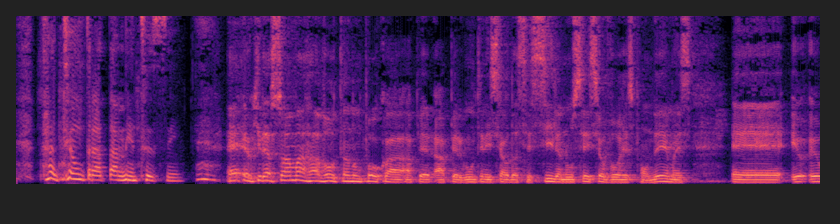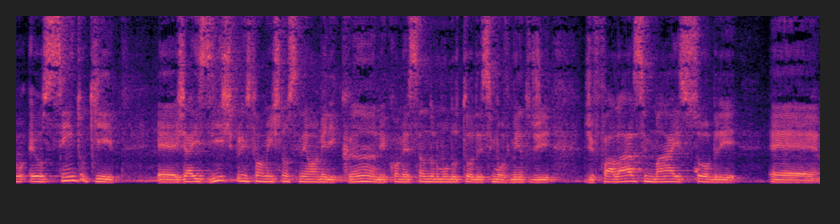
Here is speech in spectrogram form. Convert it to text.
para ter um tratamento assim. É, eu queria só amarrar, voltando um pouco à, à per- à pergunta inicial da Cecília, não sei se eu vou responder, mas é, eu, eu, eu sinto que é, já existe, principalmente no cinema americano e começando no mundo todo, esse movimento de, de falar-se mais sobre é,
